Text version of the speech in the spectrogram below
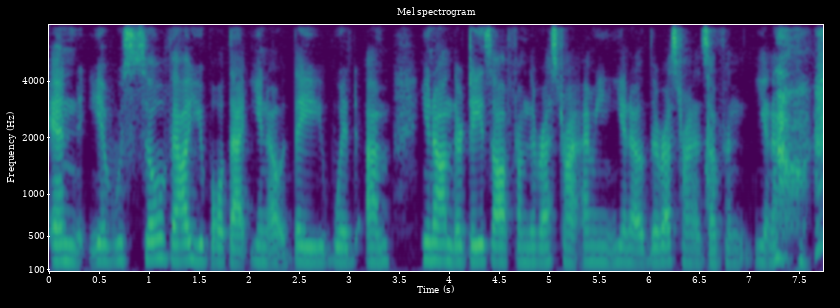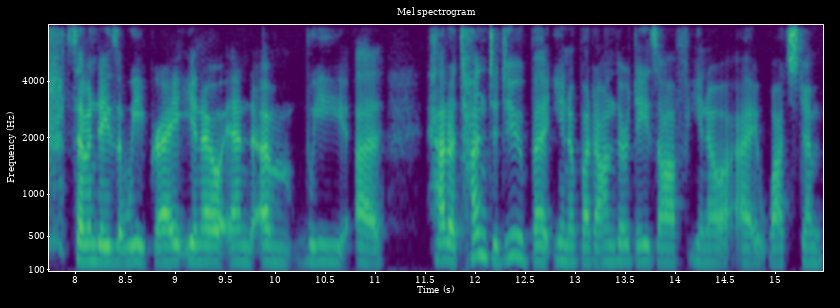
And it was so valuable that you know they would um you know on their days off from the restaurant i mean you know the restaurant is open you know seven days a week right? You know and um we uh had a ton to do, but you know, but on their days off, you know, I watched them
